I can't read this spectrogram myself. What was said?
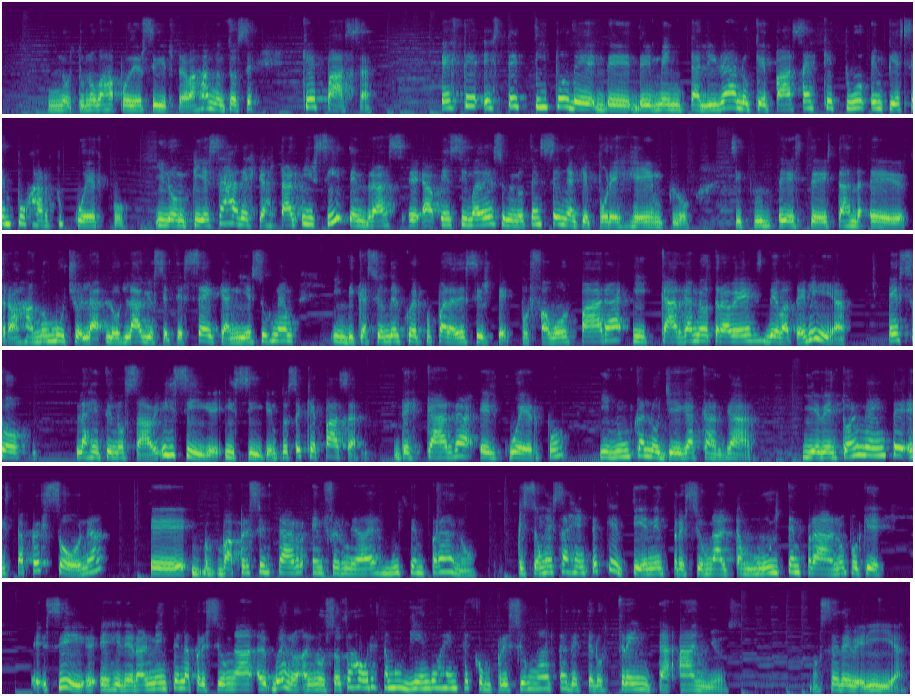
no, tú no vas a poder seguir trabajando. Entonces, ¿qué pasa? este, este tipo de, mentalidad lo que pasa es que tú empiezas a empujar tu cuerpo y lo empiezas a desgastar y sí tendrás eh, encima de eso que no te enseñan que, por ejemplo, si tú este, estás eh, trabajando mucho, los labios se te secan y eso es una indicación del cuerpo para decirte, por favor, para y cárgame otra vez de batería. Eso la gente no sabe y sigue y sigue. Entonces, ¿qué pasa? Descarga el cuerpo y nunca lo llega a cargar. Y eventualmente esta persona eh, va a presentar enfermedades muy temprano. Y son esa gente que tiene presión alta muy temprano, porque eh, sí, eh, generalmente la presión, bueno, nosotros ahora estamos viendo gente con presión alta desde los 30 años, no se debería,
